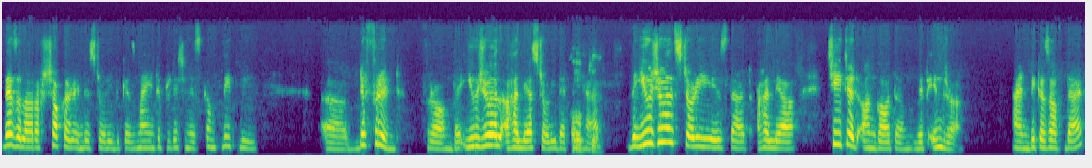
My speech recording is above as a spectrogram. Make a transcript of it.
there's a lot of shocker in the story because my interpretation is completely uh, different from the usual Ahalya story that we Okay. have. The usual story is that Ahalya cheated on Gautam with Indra, and because of that,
